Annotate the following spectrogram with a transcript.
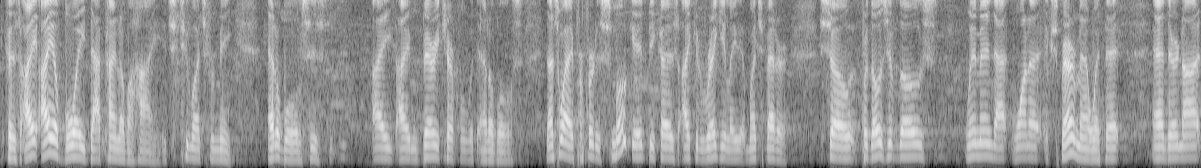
Because I, I avoid that kind of a high. It's too much for me. Edibles is, I, I'm very careful with edibles. That's why I prefer to smoke it because I could regulate it much better. So for those of those women that want to experiment with it and they're not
